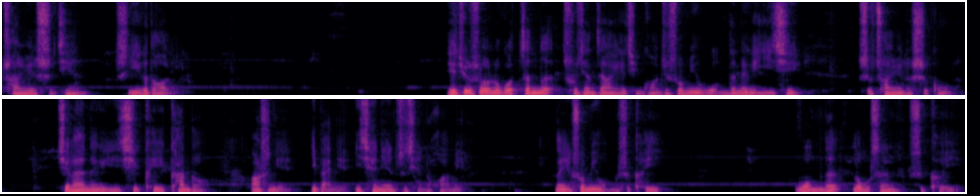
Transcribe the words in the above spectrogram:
穿越时间是一个道理。也就是说，如果真的出现这样一个情况，就说明我们的那个仪器是穿越了时空的。既然那个仪器可以看到二十年、一百年、一千年之前的画面，那也说明我们是可以，我们的肉身是可以，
